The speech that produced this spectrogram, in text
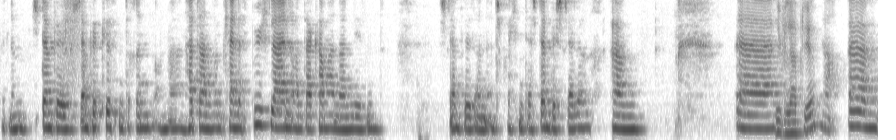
mit einem Stempel, Stempelkissen drin und man hat dann so ein kleines Büchlein und da kann man dann diesen Stempel dann entsprechend der Stempelstelle. Ähm, äh, Wie viel habt ihr? ja, ähm,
